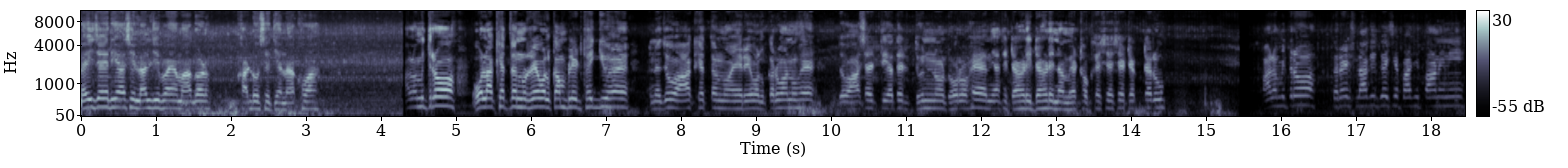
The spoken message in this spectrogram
લઈ જઈ રહ્યા છે લાલજીભાઈ. આમ આગળ ખાડો છે ત્યાં નાખવા. હાલો મિત્રો, ઓલા ખેતરનું રેવલ કમ્પ્લીટ થઈ ગયું છે. અને જો આ ખેતરનું અહીંયા રેવલ કરવાનું છે જો આ સાઈડથી અત્યારે ધૂળનો ઢોરો છે ત્યાંથી ઢહળી ઢહળીને આમ હેઠો ખેંચે છે ટ્રેક્ટરું. હાલો મિત્રો તરેશ લાગી ગઈ છે પાછી પાણીની.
